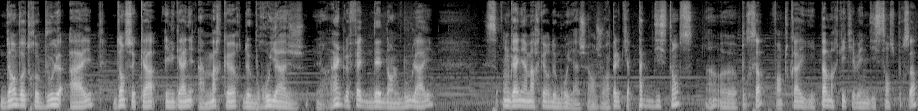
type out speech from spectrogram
dans votre boule eye. Dans ce cas, il gagne un marqueur de brouillage. Rien que le fait d'être dans le boule eye, on gagne un marqueur de brouillage. Alors je vous rappelle qu'il n'y a pas de distance hein, euh, pour ça. Enfin en tout cas, il n'est pas marqué qu'il y avait une distance pour ça.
